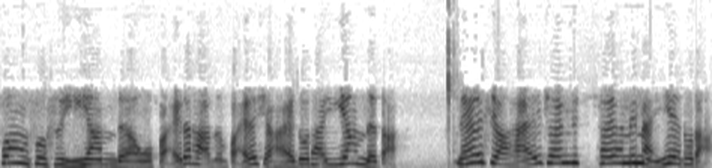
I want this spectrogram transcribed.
放肆是一样的，我怀的他的怀的小孩都他一样的打，连个小孩才才还没满月都打。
